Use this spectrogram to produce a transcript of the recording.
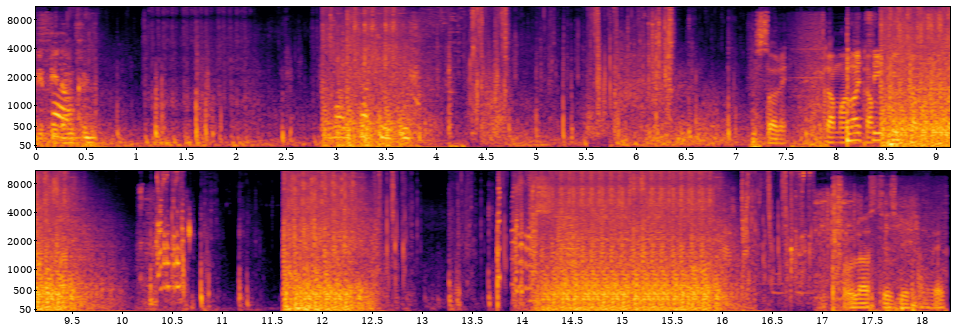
One fucking oof. Sorry. Come on, come on, come on. So last is behind it.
